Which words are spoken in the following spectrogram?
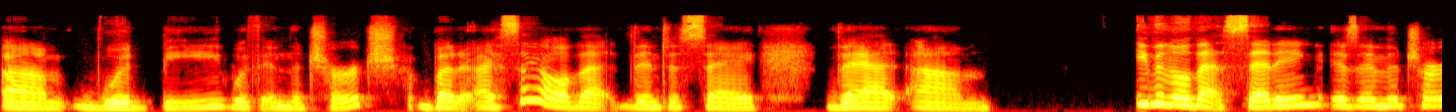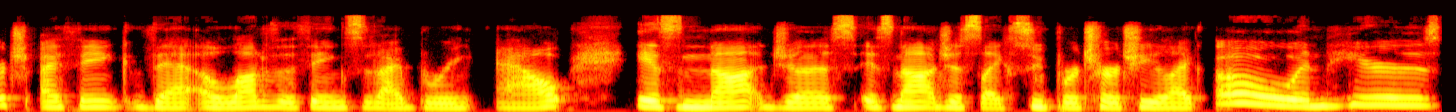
um, would be within the church. But i say all that then to say that um, even though that setting is in the church i think that a lot of the things that i bring out is not just it's not just like super churchy like oh and here's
